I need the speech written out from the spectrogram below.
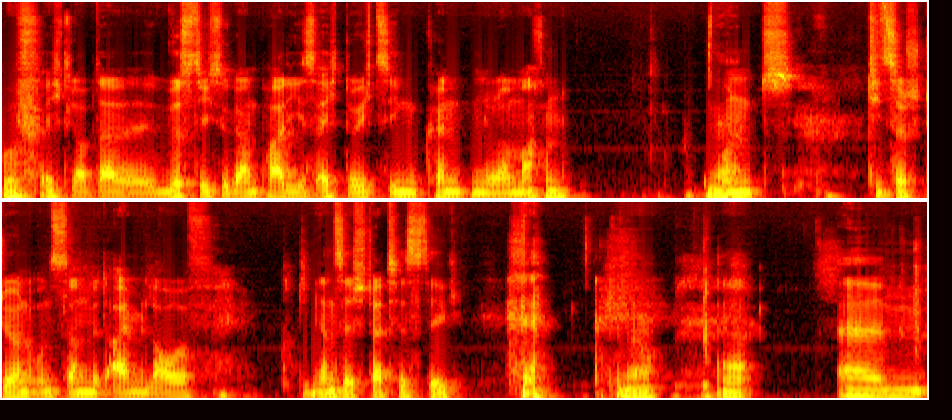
Uff, ich glaube, da äh, wüsste ich sogar ein paar, die es echt durchziehen könnten oder machen. Ja. Und die zerstören uns dann mit einem Lauf die ganze Statistik. Genau. Ja. Ähm,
